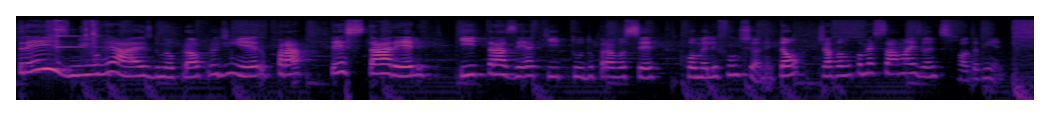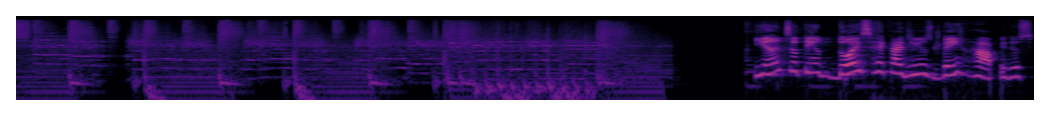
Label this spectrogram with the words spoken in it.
3 mil reais do meu próprio dinheiro para testar ele e trazer aqui tudo para você como ele funciona. Então, já vamos começar, mas antes, roda a vinheta. E antes eu tenho dois recadinhos bem rápidos.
